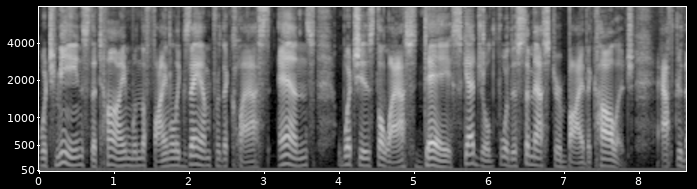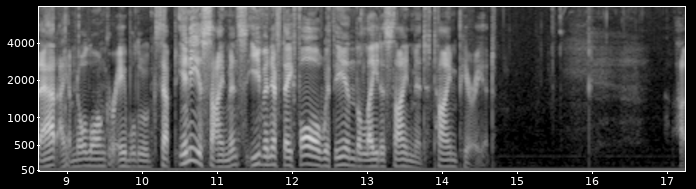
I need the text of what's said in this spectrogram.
which means the time when the final exam for the class ends, which is the last day scheduled for the semester by the college. After that, I am no longer able to accept any assignments, even if they fall within the late assignment time period. Uh,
